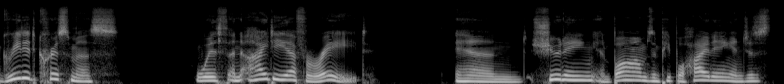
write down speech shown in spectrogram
greeted Christmas with an IDF raid and shooting and bombs and people hiding and just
